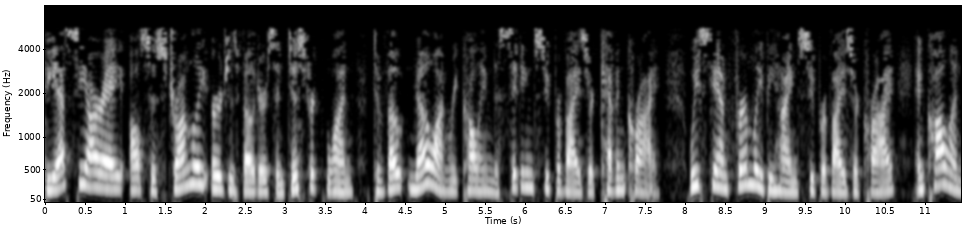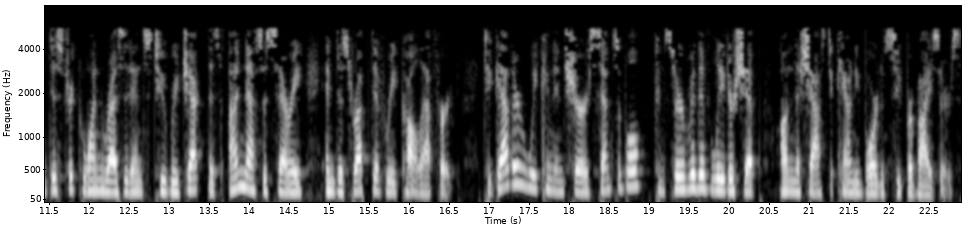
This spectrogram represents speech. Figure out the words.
The SCRA also strongly urges voters in District 1 to vote no on recalling the sitting supervisor Kevin Crye. We stand firmly behind Supervisor Crye and call on District 1 residents to reject this unnecessary and disruptive recall effort. Together, we can ensure sensible, conservative leadership on the Shasta County Board of Supervisors.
